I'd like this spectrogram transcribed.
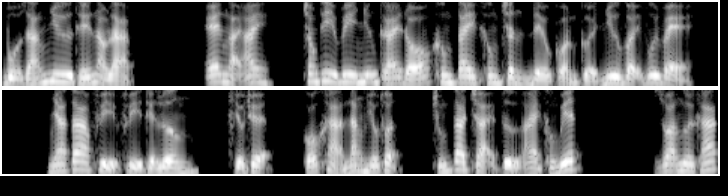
Bộ dáng như thế nào lạc? E ngại ai, trong tivi những cái đó không tay không chân đều còn cười như vậy vui vẻ. Nhà ta phỉ phỉ thiện lương, hiểu chuyện, có khả năng hiếu thuận, chúng ta chạy tử ai không biết. Doa người khác.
